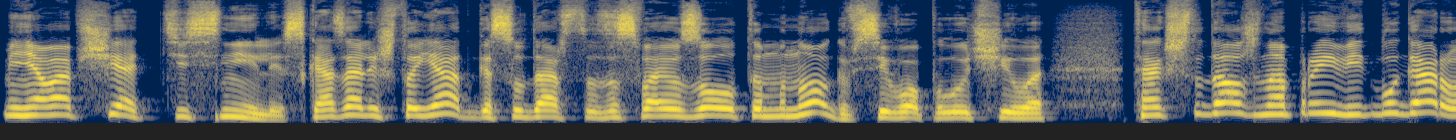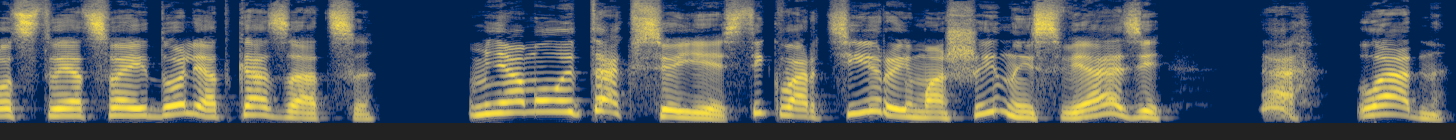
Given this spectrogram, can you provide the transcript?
Меня вообще оттеснили, сказали, что я от государства за свое золото много всего получила, так что должна проявить благородство и от своей доли отказаться. У меня, мол, и так все есть, и квартира, и машина, и связи. А, ладно,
